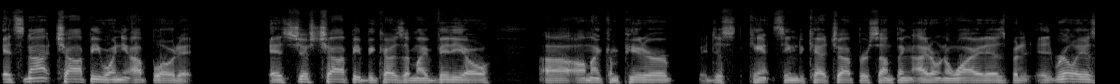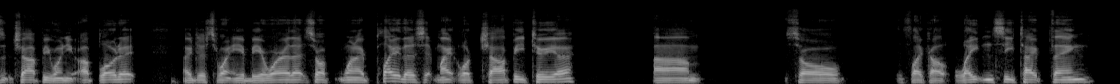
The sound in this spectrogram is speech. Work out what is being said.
It's not choppy when you upload it. It's just choppy because of my video uh, on my computer it just can't seem to catch up or something. I don't know why it is, but it, it really isn't choppy when you upload it. I just want you to be aware of that. So when I play this, it might look choppy to you. Um, so it's like a latency type thing.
